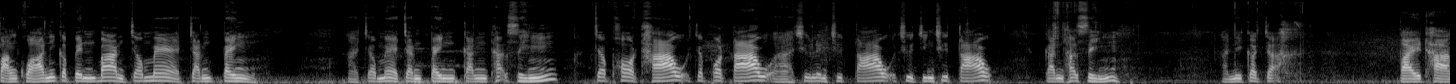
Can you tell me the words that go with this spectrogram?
ฝั่งขวานี้ก็เป็นบ้านเจ้าแม่จันเปงเจ้าแม่จันเปงกันทะสิงห์ เจ้าพ่อเท้าเจ้าพ่อเต้าอ่าชื่อเล่นชื่อเต้า ชื่อจริงชื่อเต้า กันทสิงห์อันนี้ก็จะไปทาง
